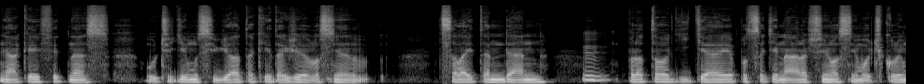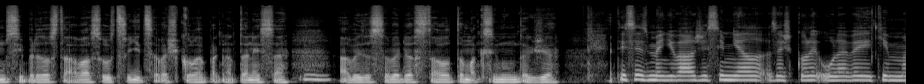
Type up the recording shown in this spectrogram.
nějaký fitness určitě musí udělat taky, takže vlastně celý ten den Hmm. Pro to dítě je v podstatě náročný vlastně od školy, musí brzo stávat, soustředit se ve škole, pak na tenise, hmm. aby ze sebe dostalo to maximum, takže... Ty jsi zmiňoval, že jsi měl ze školy úlevy tím,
